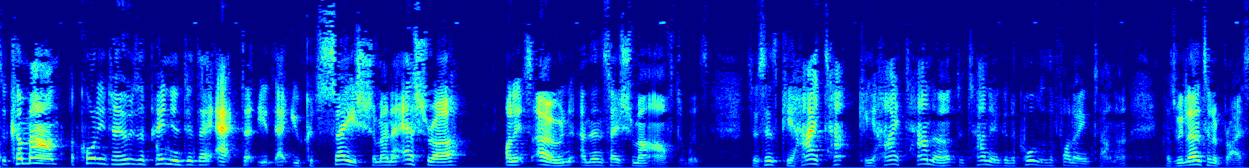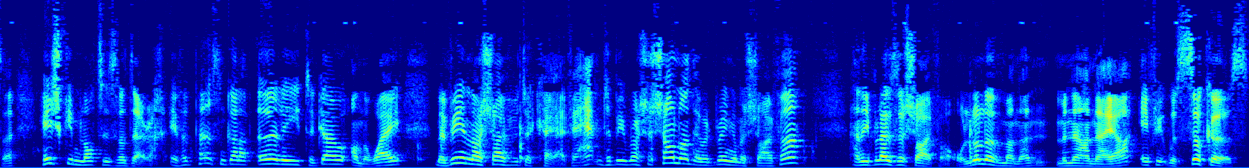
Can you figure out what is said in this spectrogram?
So command, according to whose opinion did they act that you, that you could say Shemana Esra on its own and then say Shema afterwards? So it says ki hai ta- hai Tana, the Tana going to call to the following Tana, because we learned in the Brisa, Hishkim lotzis l'derech. If a person got up early to go on the way, Mavin la v'tekeya. If it happened to be Rosh Hashanah, they would bring him a shofar, and he blows a shofar. Or lulav manan- mananea, if it was sukkahs,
